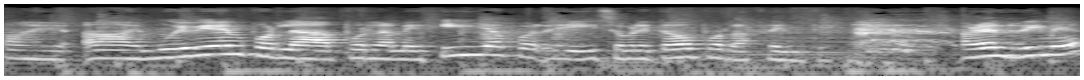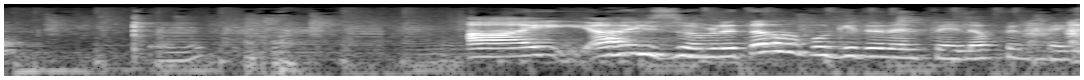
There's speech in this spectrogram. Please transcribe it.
Ay, ay, muy bien por la, por la mejilla por- y sobre todo por la frente. Ahora el rímel. Ay, ay, sobre todo un poquito en el pelo, perfecto.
